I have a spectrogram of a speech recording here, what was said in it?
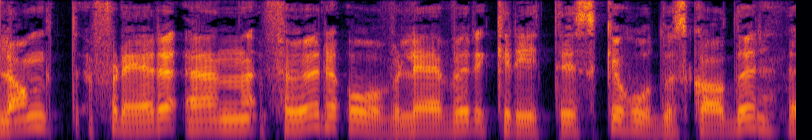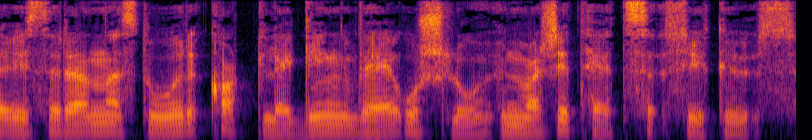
Langt flere enn før overlever kritiske hodeskader. Det viser en stor kartlegging ved Oslo universitetssykehus.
